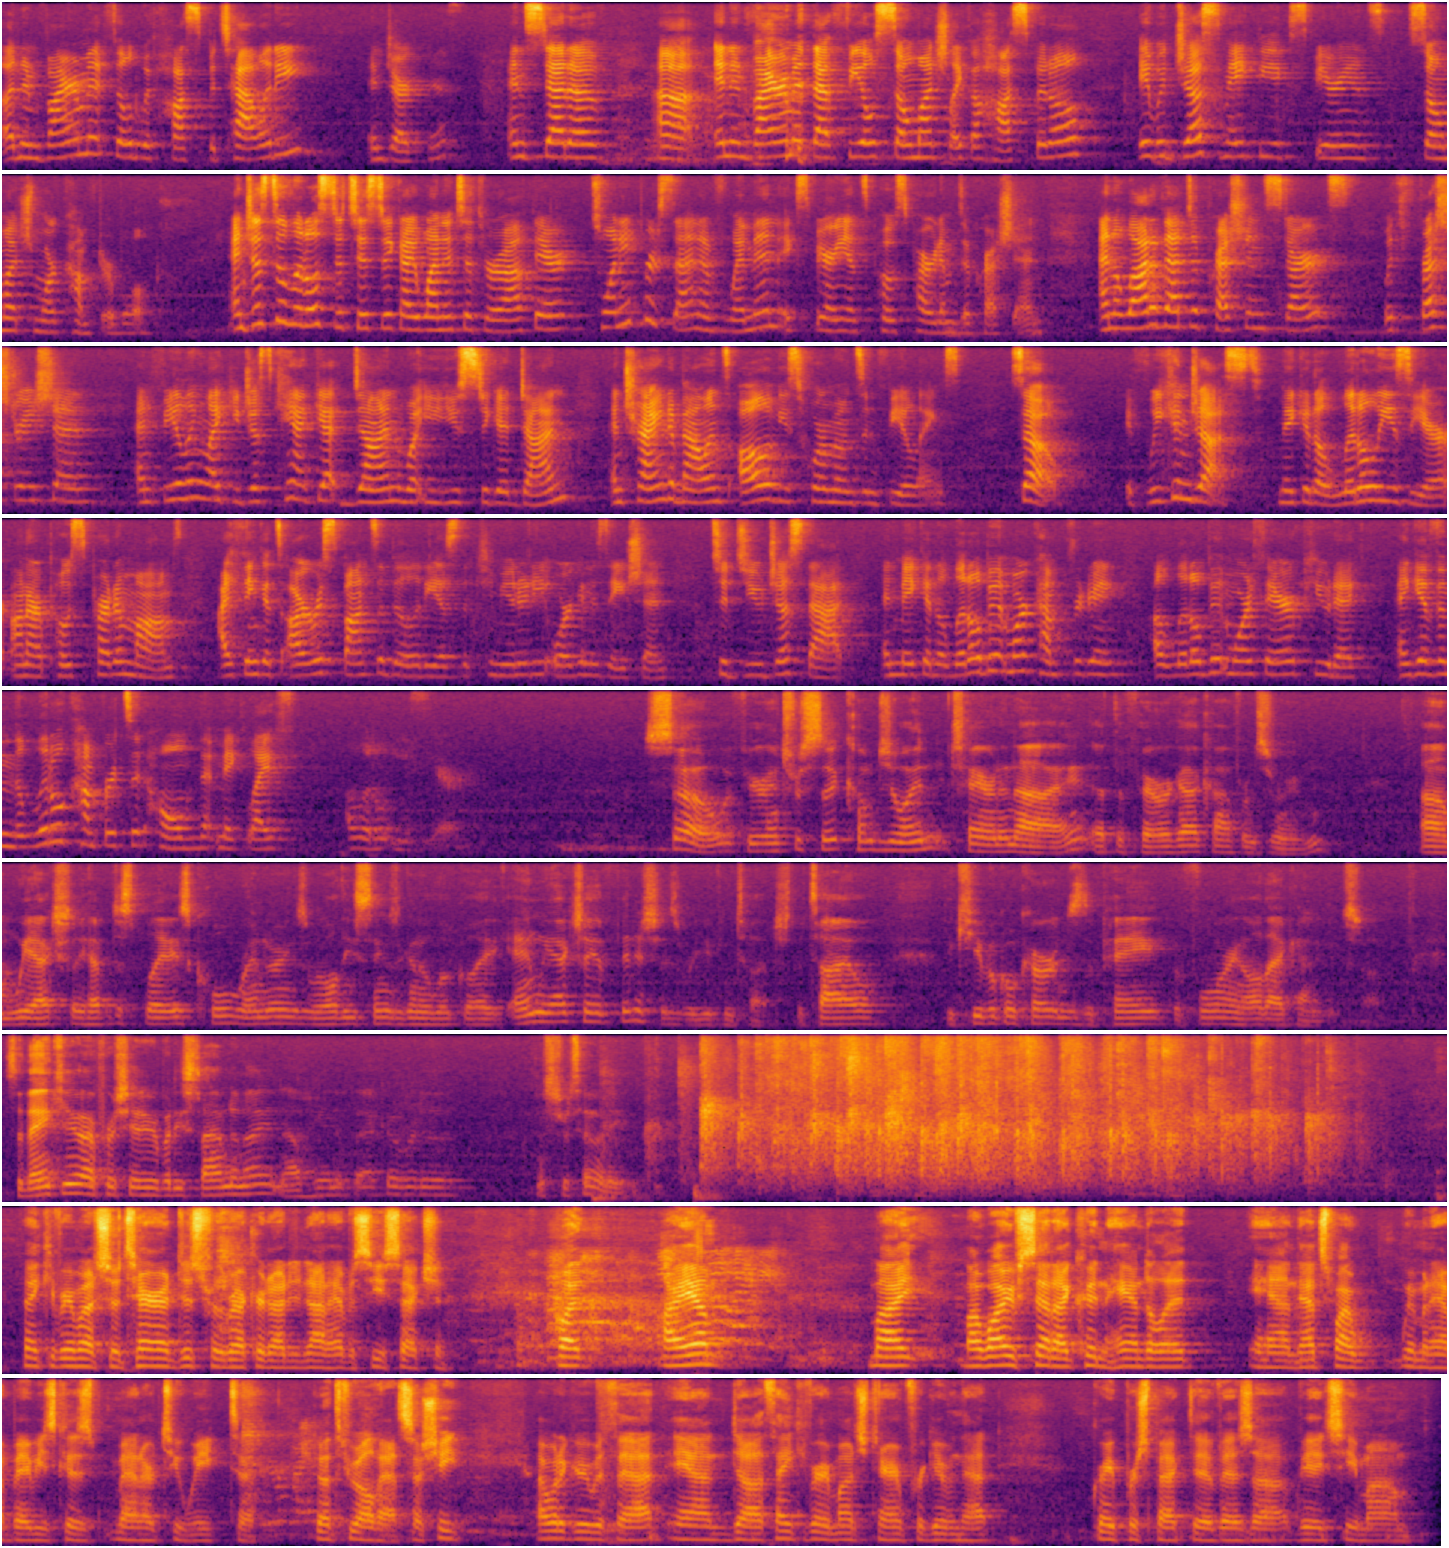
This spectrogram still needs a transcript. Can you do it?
an environment filled with hospitality and darkness, instead of uh, an environment that feels so much like a hospital, it would just make the experience so much more comfortable. And just a little statistic I wanted to throw out there 20% of women experience postpartum depression. And a lot of that depression starts with frustration and feeling like you just can't get done what you used to get done and trying to balance all of these hormones and feelings. So, if we can just make it a little easier on our postpartum moms, I think it's our responsibility as the community organization to do just that and make it a little bit more comforting, a little bit more therapeutic, and give them the little comforts at home that make life a little easier. So if you're interested, come join Taryn and I at the Farragut Conference Room. Um, we actually have displays, cool renderings what all these things are going to look like, and we actually have finishes where you can touch the tile, the cubicle curtains, the paint, the flooring, all that kind of good stuff. So thank you. I appreciate everybody's time tonight, and I'll hand it back over to Mr. Timoney. Thank you very much. So Taryn, just for the record, I did not have a C-section. But I am, my, my wife said I couldn't handle it, and that's why women have babies, because men are too weak to go through all that. So she, I would agree with that. And uh, thank you very much, Taryn, for giving that great perspective as a VHC mom.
